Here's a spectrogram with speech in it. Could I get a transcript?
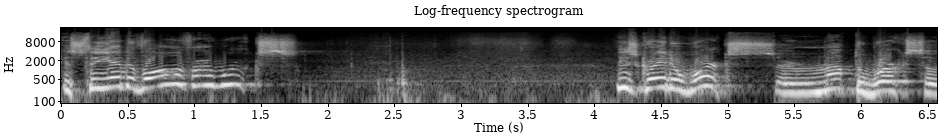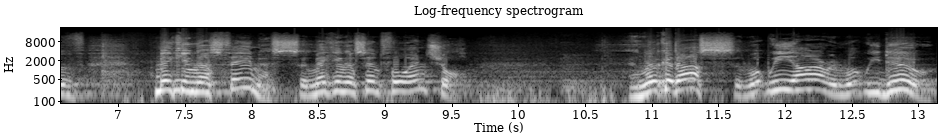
It's the end of all of our works. These greater works are not the works of making us famous and making us influential. And look at us and what we are and what we do.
